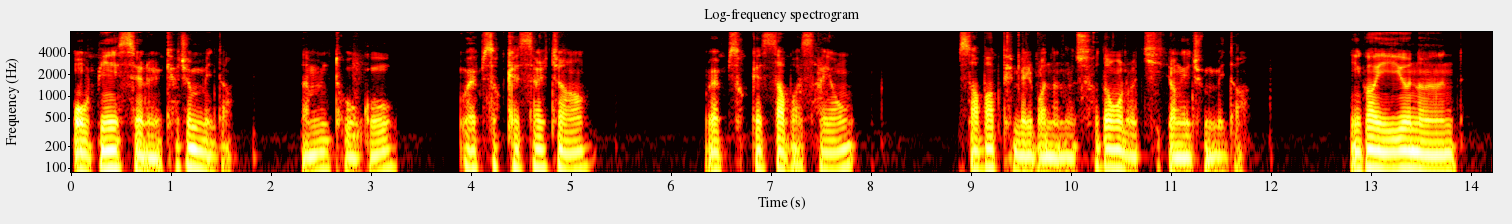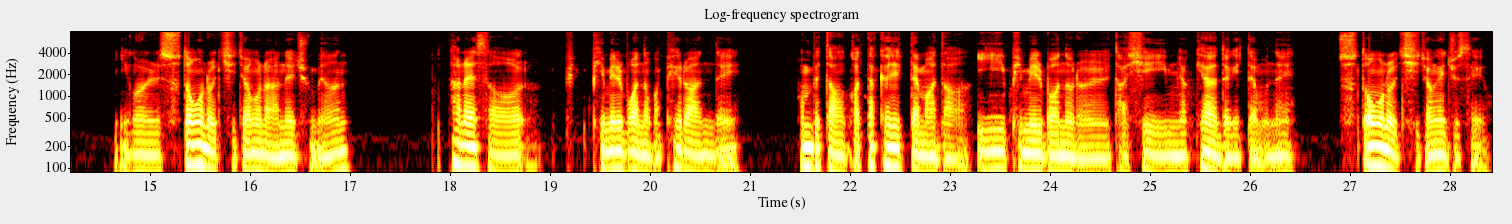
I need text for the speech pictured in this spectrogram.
OBS를 켜줍니다. 다음 도구, WebSocket 설정, 웹소켓 서버 사용, 서버 비밀번호는 수동으로 지정해 줍니다. 이거 이유는 이걸 수동으로 지정을 안 해주면 포탈에서 비밀번호가 필요한데 컴퓨터가 껐다 켜질 때마다 이 비밀번호를 다시 입력해야 되기 때문에 수동으로 지정해 주세요.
